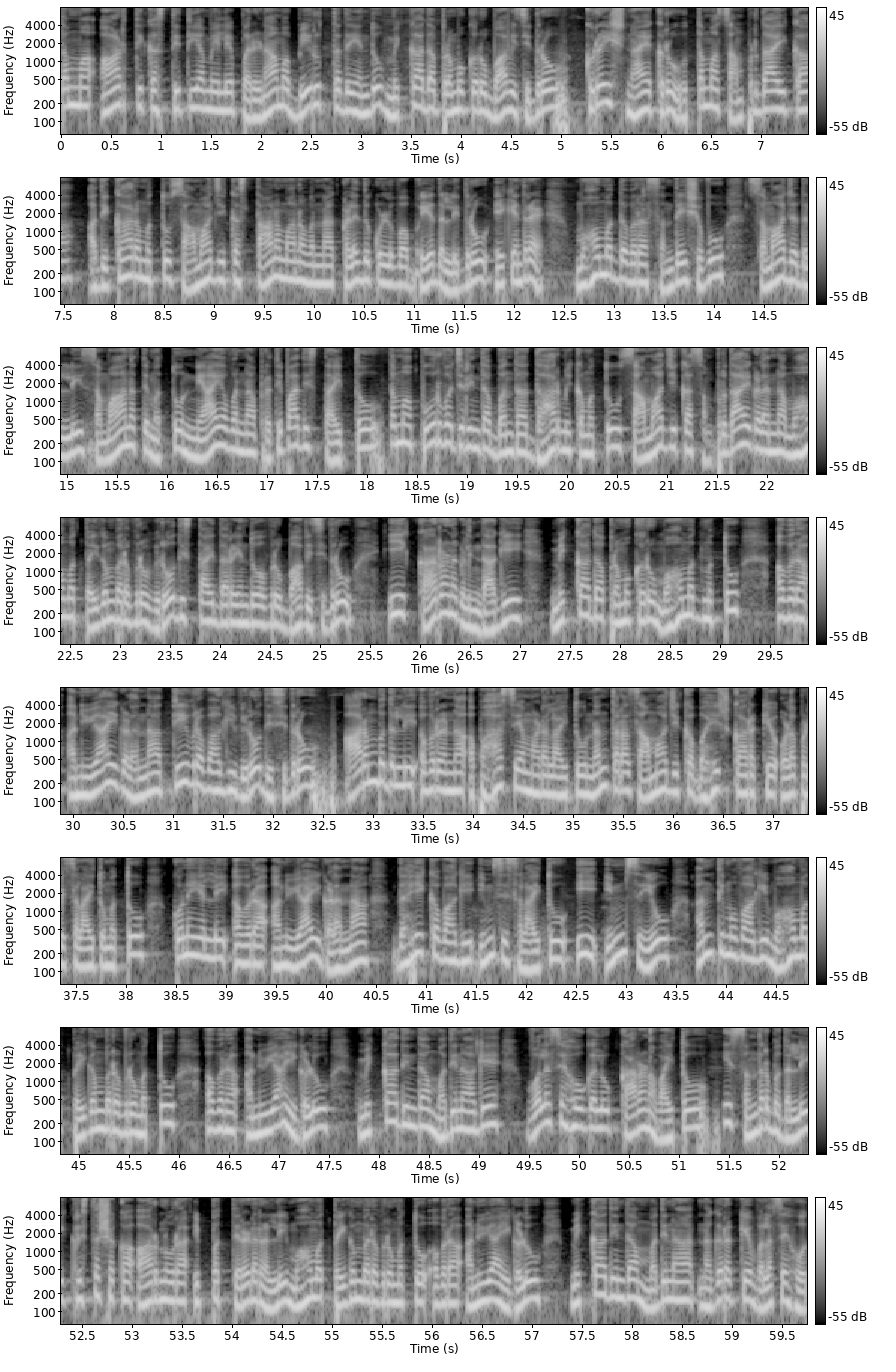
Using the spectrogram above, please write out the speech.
ತಮ್ಮ ಆರ್ಥಿಕ ಸ್ಥಿತಿಯ ಮೇಲೆ ಪರಿಣಾಮ ಬೀರುತ್ತದೆ ಎಂದು ಮಿಕ್ಕಾದ ಪ್ರಮುಖರು ಭಾವಿಸಿದರು. ಕುರೈಶ್ ನಾಯಕರು ತಮ್ಮ ಸಾಂಪ್ರದಾಯಿಕ, ಅಧಿಕಾರ ಮತ್ತು ಸಾಮಾಜಿಕ ಸ್ಥಾನಮಾನವನ್ನು ಕಳೆದುಕೊಳ್ಳುವ ಭಯದಲ್ಲಿದ್ದರು ಏಕೆಂದರೆ ಮೊಹಮ್ಮದ್ ಅವರ ಸಂದೇಶವು ಸಮಾಜದಲ್ಲಿ ಸಮಾನತೆ ಮತ್ತು ನ್ಯಾಯವನ್ನು ಪ್ರತಿಪಾದಿಸ್ತಾ ಇತ್ತು. ತಮ್ಮ ಪೂರ್ವಜರಿಂದ ಬಂದ ಧಾರ್ಮಿಕ ಮತ್ತು ಸಾಮಾಜಿಕ ಸಂಪ್ರದಾಯಗಳನ್ನು ಮೊಹಮ್ಮದ್ ಪೈಗಂಬರ್ ಅವರು ವಿರೋಧಿಸ್ತಾ ಇದ್ದಾರೆ ಎಂದು ಅವರು ಭಾವಿಸಿದರು. ಈ ಕಾರಣಗಳಿಂದಾಗಿ ಮಿಕ್ಕಾದ ಪ್ರಮುಖರು ಮೊಹಮ್ಮದ್ ಮತ್ತು ಅವರ ಅನುಯಾಯಿಗಳನ್ನ ತೀವ್ರವಾಗಿ ವಿರೋಧಿಸಿದರು ಆರಂಭದಲ್ಲಿ ಅವರನ್ನು ಅಪಹಾಸ್ಯ ಮಾಡಲಾಯಿತು, ನಂತರ ಸಾಮಾಜಿಕ ಬಹಿಷ್ಕಾರಕ್ಕೆ ಒಳಪಡಿಸಲಾಯಿತು ಮತ್ತು ಕೊನೆಯಲ್ಲಿ ಅವರ ಅನುಯಾಯಿಗಳನ್ನ ದೈಹಿಕವಾಗಿ ಹಿಂಸಿಸಲಾಯಿತು. ಈ ಹಿಂಸೆಯು ಅಂತಿಮವಾಗಿ ಮೊಹಮ್ಮದ್ ಪೈಗಂಬರವರು ಮತ್ತು ಅವರ ಅನುಯಾಯಿಗಳು ಮೆಕ್ಕಾದಿಂದ ಮದಿನಾಗೆ ವಲಸೆ ಹೋಗಲು ಕಾರಣವಾಯಿತು. ಈ ಸಂದರ್ಭದಲ್ಲಿ ಕ್ರಿಸ್ತಶಕ ಆರುನೂರ ಇಪ್ಪತ್ತೆರಡರಲ್ಲಿ ಮೊಹಮ್ಮದ್ ಪೈಗಂಬರವರು ಮತ್ತು ಅವರ ಅನುಯಾಯಿಗಳು ಮೆಕ್ಕಾದಿಂದ ಮದಿನಾ ನಗರಕ್ಕೆ ವಲಸೆ ಹೋದ್ರು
